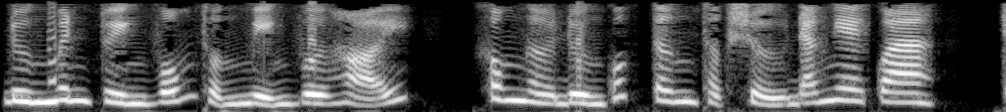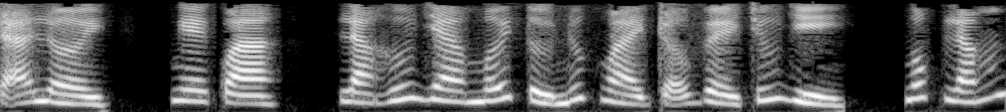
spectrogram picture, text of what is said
đường Minh Tuyền vốn thuận miệng vừa hỏi, không ngờ đường quốc tân thật sự đã nghe qua, trả lời, nghe qua, là hứa gia mới từ nước ngoài trở về chứ gì, ngốc lắm,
